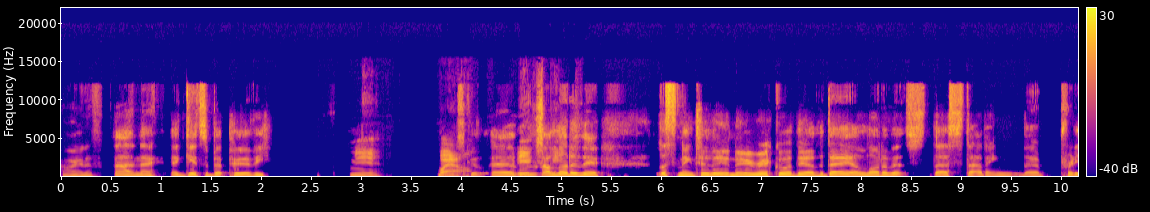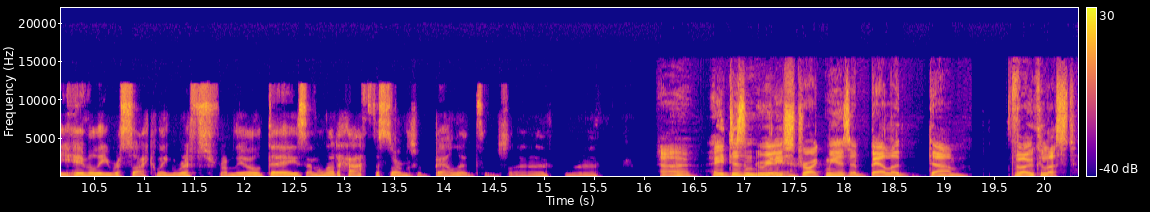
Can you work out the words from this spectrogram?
Kind of. I don't know. It gets a bit pervy. Yeah. Wow. Cool. Uh, you a lot of their listening to their new record the other day, a lot of it's they're starting they're pretty heavily recycling riffs from the old days, and a lot of half the songs were ballads. So, uh, uh, Oh, he doesn't really Yeah. strike me as a ballad um, vocalist.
